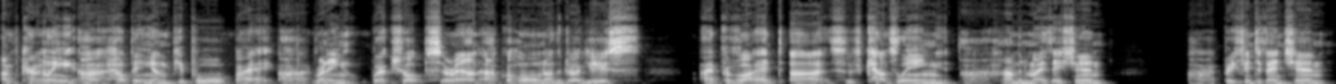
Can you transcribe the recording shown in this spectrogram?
I'm currently uh, helping young people by uh, running workshops around alcohol and other drug use. I provide uh, sort of counseling, uh, harm minimization, uh, brief intervention.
